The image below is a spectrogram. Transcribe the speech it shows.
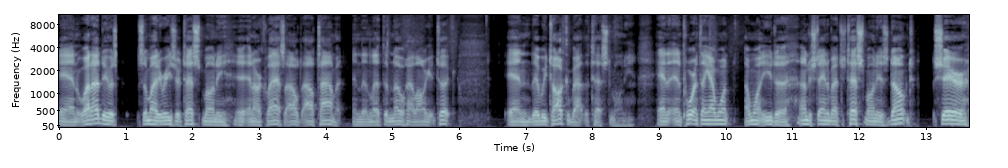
And what I do is somebody reads their testimony in our class, I'll, I'll time it and then let them know how long it took. And then we talk about the testimony. And an important thing I want I want you to understand about your testimony is don't share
